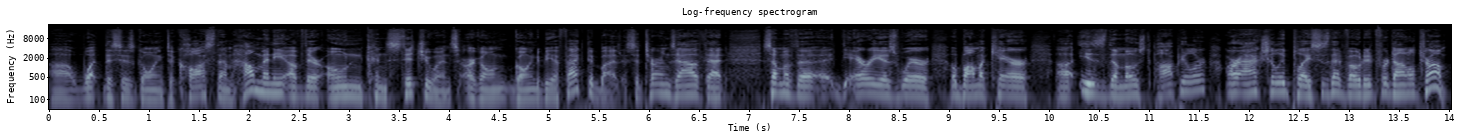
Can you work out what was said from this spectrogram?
uh, what this is going to cost them, how many of their own constituents are going going to be affected by this? It turns out that some of the, the areas where Obamacare uh, is the most popular are actually places that voted for Donald Trump.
